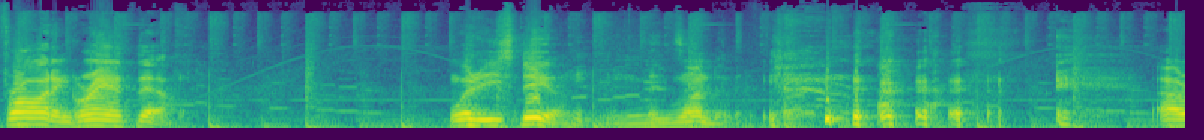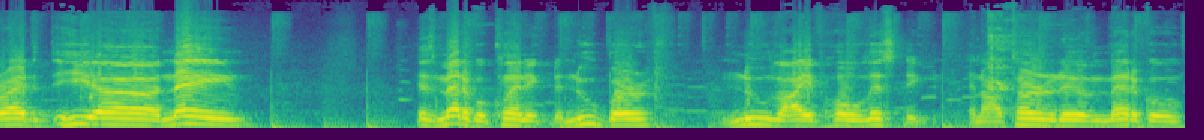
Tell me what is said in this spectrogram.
fraud, and grand theft. What did he steal? we wonder. All right, he uh, named his medical clinic the New Birth, New Life Holistic, and Alternative Medical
